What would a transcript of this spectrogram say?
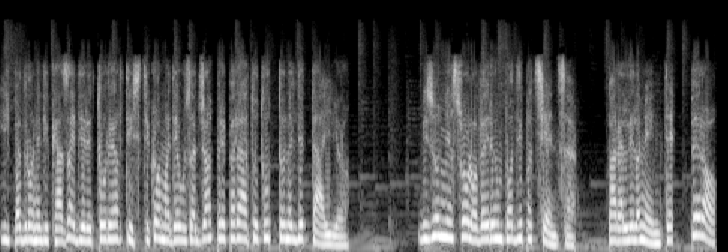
Il padrone di casa e direttore artistico Amadeus ha già preparato tutto nel dettaglio. Bisogna solo avere un po' di pazienza. Parallelamente, però,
